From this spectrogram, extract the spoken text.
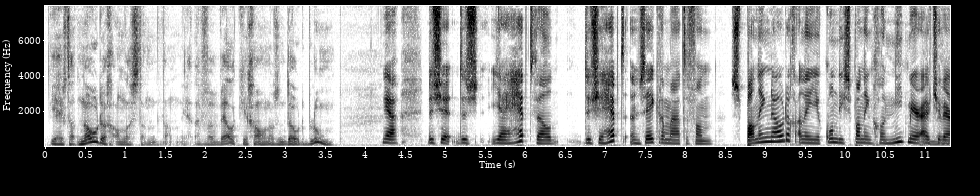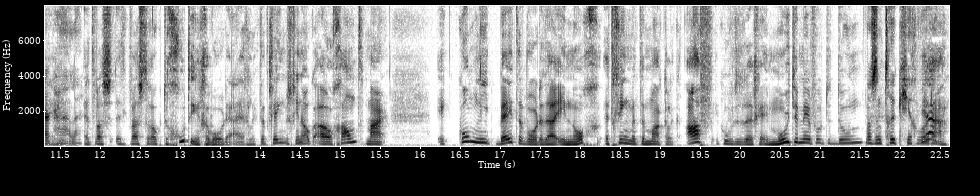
die heeft dat nodig. Anders dan, dan, ja, dan verwelk je gewoon als een dode bloem. Ja, dus, je, dus jij hebt wel, dus je hebt een zekere mate van spanning nodig. Alleen je kon die spanning gewoon niet meer uit je Nee, werk halen. Het was, ik was er ook te goed in geworden eigenlijk. Dat klinkt misschien ook arrogant, maar ik kon niet beter worden daarin nog. Het ging me te makkelijk af. Ik hoefde er geen moeite meer voor te doen. Was een trucje geworden. Ja,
